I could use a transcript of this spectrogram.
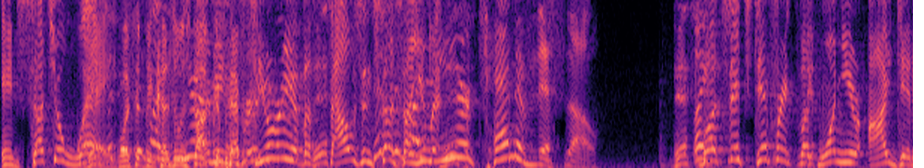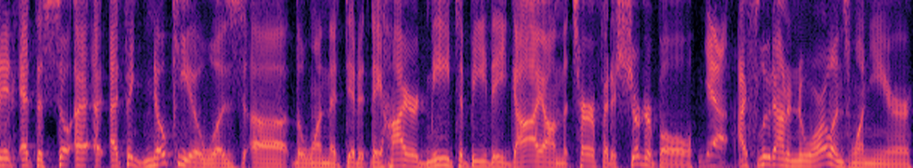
in such a way. But Was this it is because like it was year- I Dr. mean, the Pepper? fury of a thousand This suns. is Now, like you ma- year 10 of this, though. This Like- well, it's, it's different. Like one year, I did it at the. So I, I I think Nokia was uh, the one that did it. They hired me to be the guy on the turf at a Sugar Bowl. Yeah. I flew down to New Orleans one year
